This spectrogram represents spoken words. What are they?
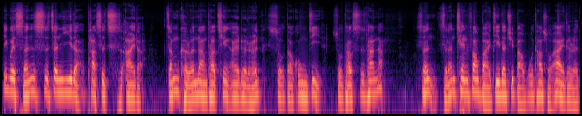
因为神是正义的，他是慈爱的，怎么可能让他亲爱的人受到攻击、受到试探呢？神只能千方百计的去保护他所爱的人。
